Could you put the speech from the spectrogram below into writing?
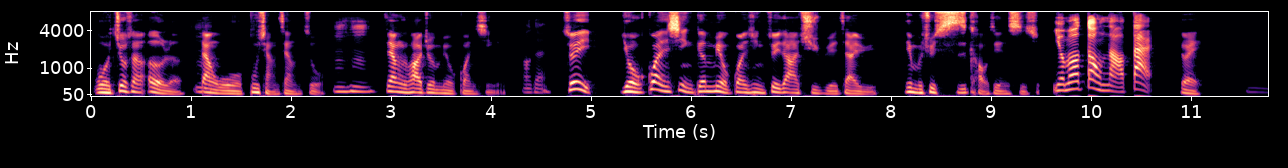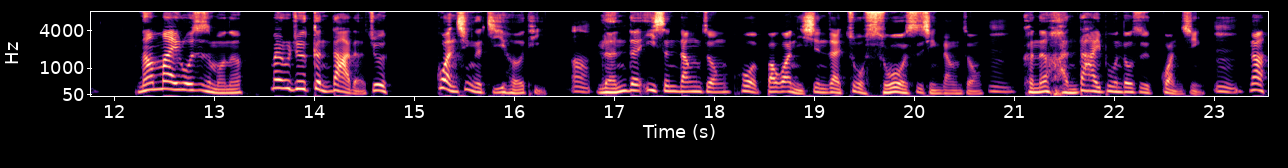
我就算饿了，嗯但我不想这样做。嗯哼这样的话就没有惯性了。，OK，所以有惯性跟没有惯性最大的区别在于，你有没有去思考这件事情。有没有动脑袋？对，嗯然后脉络是什么呢？脉络就是更大的，就是惯性的集合体。嗯人的一生当中，或包括你现在做所有事情当中，嗯可能很大一部分都是惯性。嗯那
